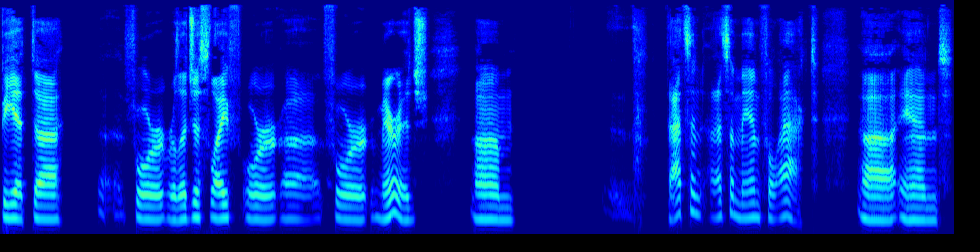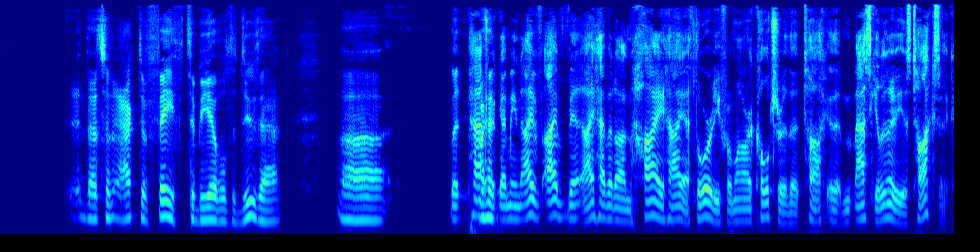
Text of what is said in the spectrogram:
be it uh, for religious life or uh, for marriage, um, that's an that's a manful act, uh, and that's an act of faith to be able to do that. Uh, but Patrick, I mean, I've I've been I have it on high high authority from our culture that talk that masculinity is toxic.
